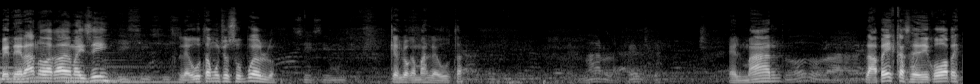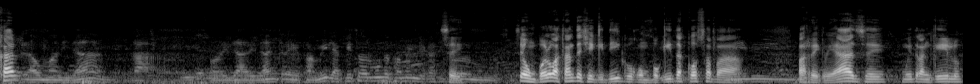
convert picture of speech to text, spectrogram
Veterano de acá de Maicí. Sí, sí, sí, ¿Le gusta mucho su pueblo? sí, sí, mucho. ¿Qué es lo que más le gusta? El mar, la pesca, El mar. todo, la, La pesca, se dedicó a pescar. la humanidad, solidaridad entre familias. Aquí todo el mundo es familia, casi Sí. todo el mundo. Sí, es un pueblo bastante chiquitico, con poquitas cosas para recrearse, muy tranquilo.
